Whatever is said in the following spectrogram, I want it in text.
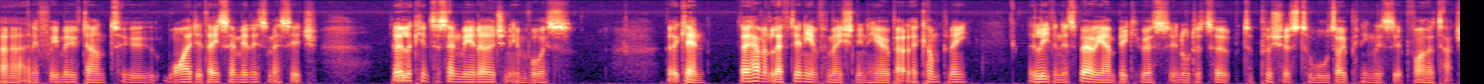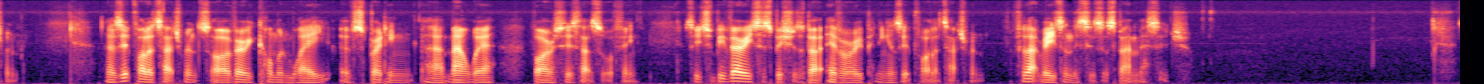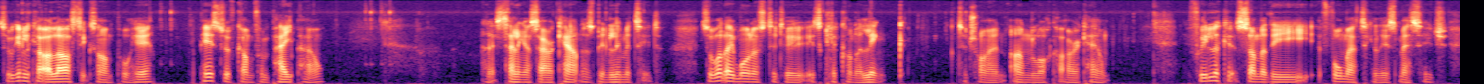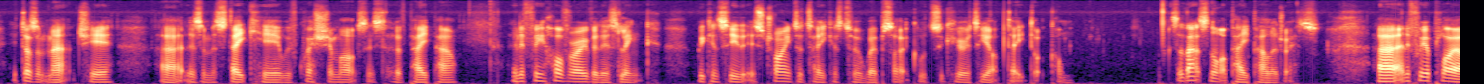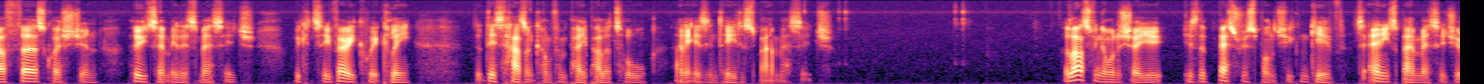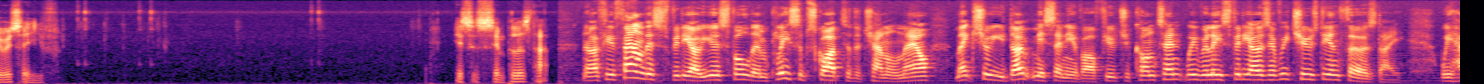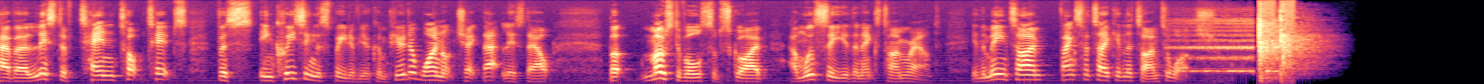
Uh, and if we move down to why did they send me this message, they're looking to send me an urgent invoice. But again, they haven't left any information in here about their company. They're leaving this very ambiguous in order to, to push us towards opening this zip file attachment. Now, zip file attachments are a very common way of spreading uh, malware, viruses, that sort of thing. So you should be very suspicious about ever opening a zip file attachment. For that reason, this is a spam message. So we're going to look at our last example here. It appears to have come from PayPal, and it's telling us our account has been limited. So what they want us to do is click on a link to try and unlock our account. If we look at some of the formatting of this message, it doesn't match here. Uh, there's a mistake here with question marks instead of PayPal. And if we hover over this link, we can see that it's trying to take us to a website called securityupdate.com. So that's not a PayPal address. Uh, and if we apply our first question, who sent me this message, we can see very quickly that this hasn't come from PayPal at all and it is indeed a spam message. The last thing I want to show you is the best response you can give to any spam message you receive. It's as simple as that. Now if you found this video useful then please subscribe to the channel now. Make sure you don't miss any of our future content. We release videos every Tuesday and Thursday. We have a list of 10 top tips for increasing the speed of your computer. Why not check that list out? But most of all subscribe and we'll see you the next time round. In the meantime, thanks for taking the time to watch.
